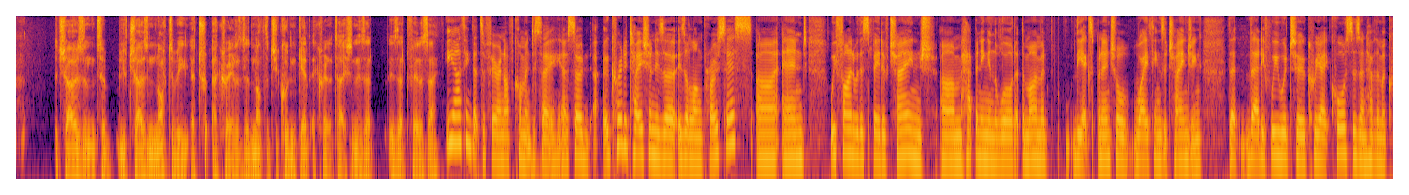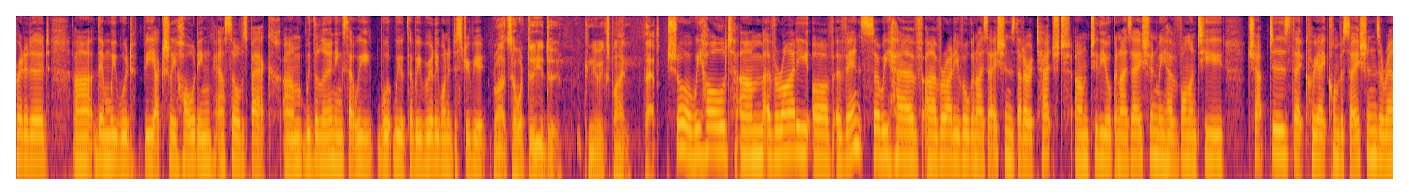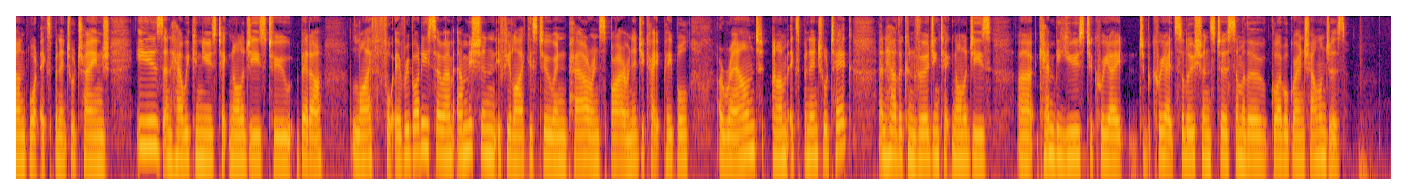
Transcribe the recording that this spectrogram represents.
chosen to you've chosen not to be accredited, not that you couldn't get accreditation. Is that is that fair to say? Yeah, I think that's a fair enough comment to say. Yeah, so accreditation is a is a long process, uh, and we find with the speed of change um, happening in the world at the moment, the exponential way things are changing, that that if we were to create courses and have them accredited, uh, then we would be actually holding ourselves back um, with the learnings that we, we that we really want to distribute. Right. So, what do you do? Can you explain that? Sure. We hold um, a variety of events. So we have a variety of organisations that are attached um, to the organisation. We have volunteer chapters that create conversations around what exponential change is and how we can use technologies to better life for everybody. So, um, our mission, if you like, is to empower, inspire, and educate people around um, exponential tech and how the converging technologies uh, can be used to create to create solutions to some of the global grand challenges.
